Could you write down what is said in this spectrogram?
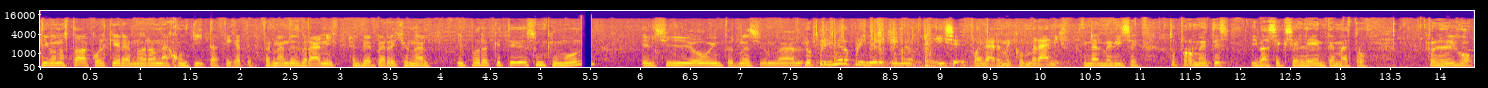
Digo, no estaba cualquiera, no era una juntita, fíjate. Fernández Brani, el BP regional. Y para que te des un quemón, el CEO internacional. Lo primero, primero, primero que hice fue hablarme con Brani. Al final me dice, tú prometes y vas excelente, maestro. Pero le digo,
